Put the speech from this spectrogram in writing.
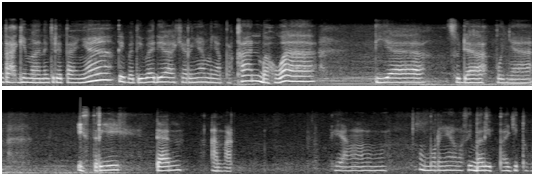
entah gimana ceritanya, tiba-tiba dia akhirnya menyatakan bahwa dia sudah punya istri dan anak yang umurnya masih balita gitu.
